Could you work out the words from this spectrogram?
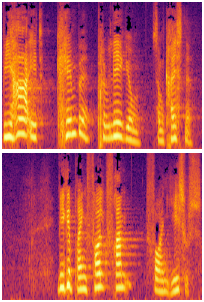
Vi har et kæmpe privilegium som kristne. Vi kan bringe folk frem foran Jesus.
